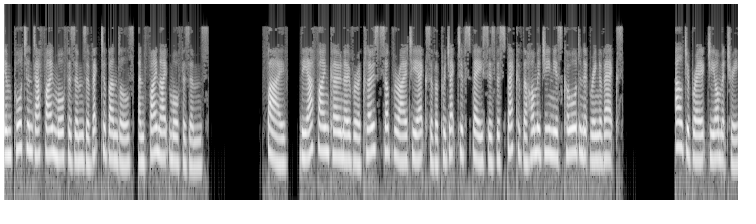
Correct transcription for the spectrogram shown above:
Important affine morphisms are vector bundles, and finite morphisms. 5. The affine cone over a closed subvariety X of a projective space is the spec of the homogeneous coordinate ring of X. Algebraic geometry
